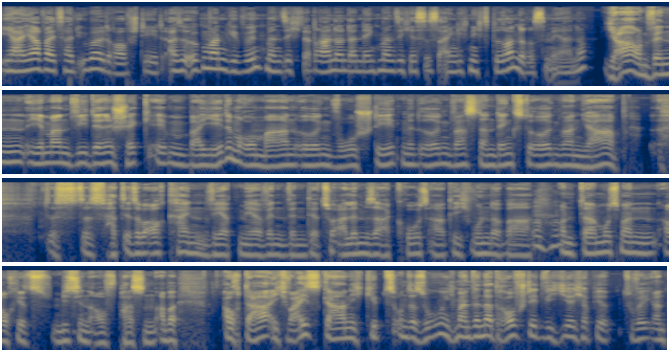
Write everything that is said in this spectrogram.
Ja, ja, weil es halt überall drauf steht. Also irgendwann gewöhnt man sich daran und dann denkt man sich, es ist eigentlich nichts Besonderes mehr, ne? Ja, und wenn jemand wie Dennis Scheck eben bei jedem Roman irgendwo steht mit irgendwas, dann denkst du irgendwann, ja, das, das hat jetzt aber auch keinen Wert mehr, wenn, wenn der zu allem sagt, großartig, wunderbar. Mhm. Und da muss man auch jetzt ein bisschen aufpassen. Aber auch da, ich weiß gar nicht, gibt es Untersuchungen? Ich meine, wenn da draufsteht, wie hier, ich habe hier zufällig an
